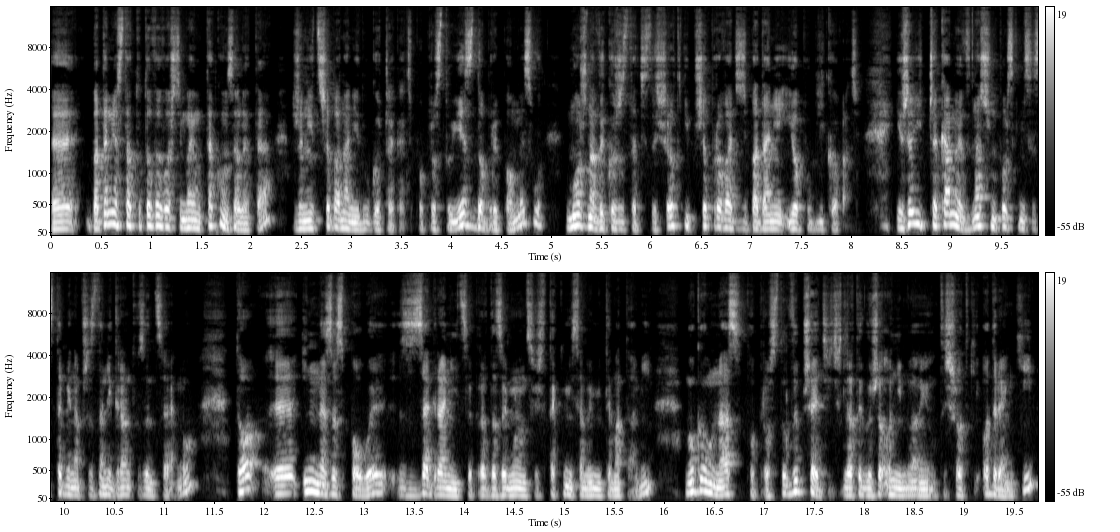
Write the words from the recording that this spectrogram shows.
E, badania statutowe właśnie mają taką zaletę, że nie trzeba na nie długo czekać. Po prostu jest dobry pomysł, można wykorzystać te środki, przeprowadzić badanie i opublikować. Jeżeli czekamy w naszym polskim systemie na przyznanie grantu z NCN-u, to e, inne zespoły z zagranicy, prawda, zajmujące się takimi samymi tematami, mogą nas po prostu wyprzedzić, dlatego że oni mają te środki od ręki,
